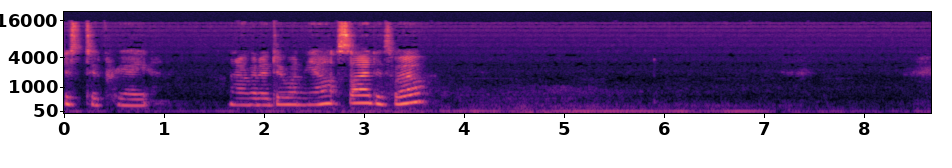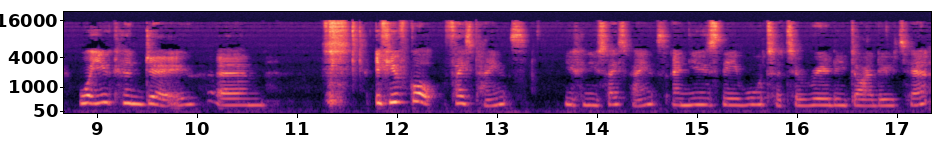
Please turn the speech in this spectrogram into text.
Just to create. And I'm going to do on the outside as well. What you can do um, if you've got face paints you can use face paints and use the water to really dilute it.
